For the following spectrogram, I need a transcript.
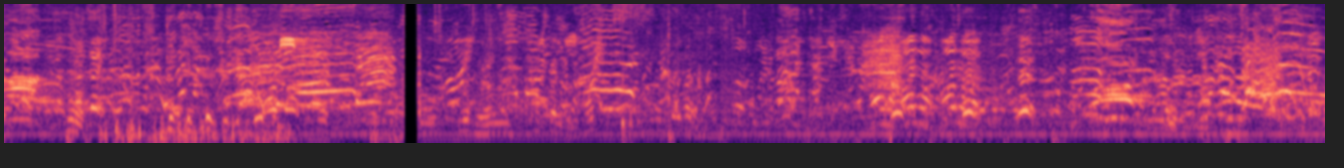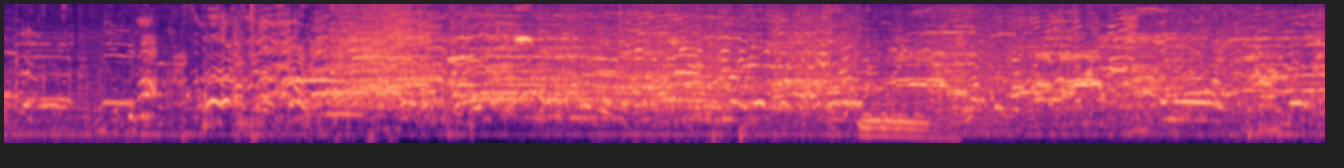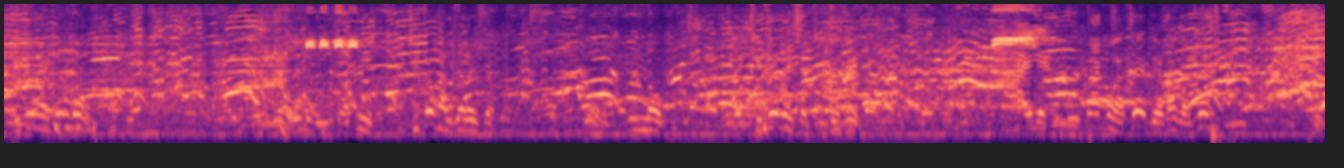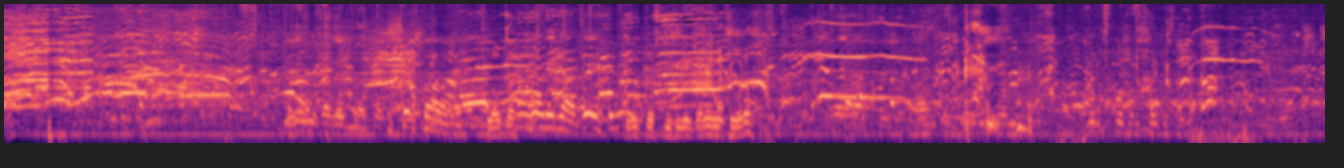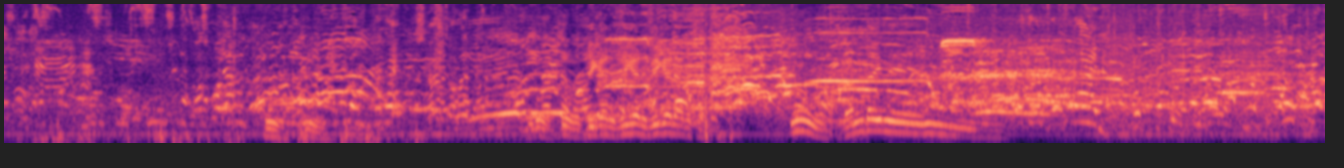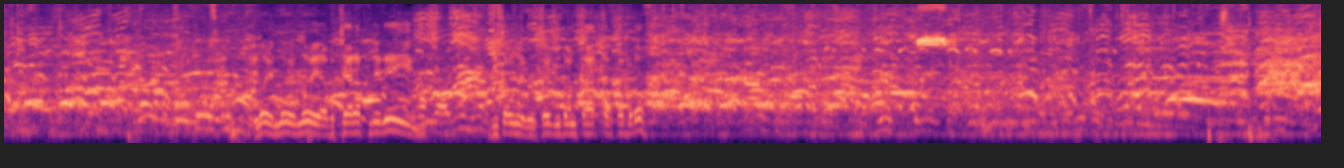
No, no, no, no. छिटो रहेछ नि त छिटो खाल्दो रहेछ नौ है छिटो रहेछ छिटो चाहिँ अहिले पाएको भए चाहिँ भेटाएको भए चाहिँ पोस्टदेखि एकदमै माथिबाट बिगारी बिगारी छ उम्, झन्डै नै लै लै लै अब च्यारापले नै जिताउने रहेछ गुदाम चार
